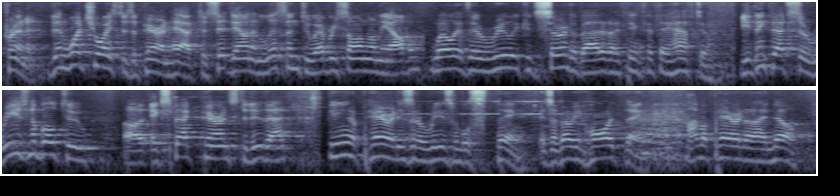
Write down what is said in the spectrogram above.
printed. Then what choice does a parent have to sit down and listen to every song on the album? well, if they're really concerned about it, I think that they have to. Do you think that's uh, reasonable to uh, expect parents to do that? Being a parent isn't a reasonable thing. It's a very hard thing. I'm a parent and I know.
